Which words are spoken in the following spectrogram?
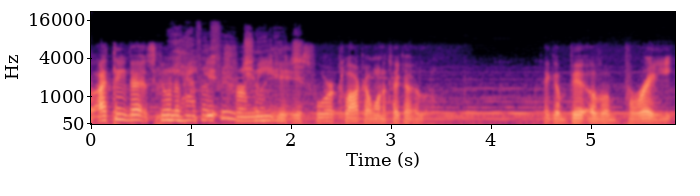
So I think that's going to We have a be it for me. It is four o'clock. I want to take a take a bit of a break,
